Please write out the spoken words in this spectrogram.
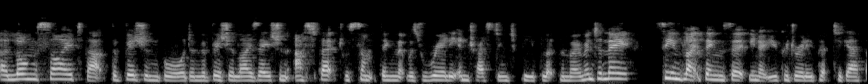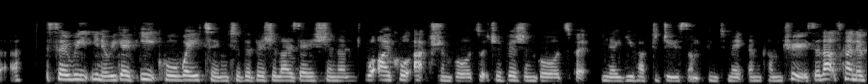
alongside that, the vision board and the visualization aspect was something that was really interesting to people at the moment. And they seemed like things that, you know, you could really put together. So we, you know, we gave equal weighting to the visualization and what I call action boards, which are vision boards, but, you know, you have to do something to make them come true. So that's kind of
